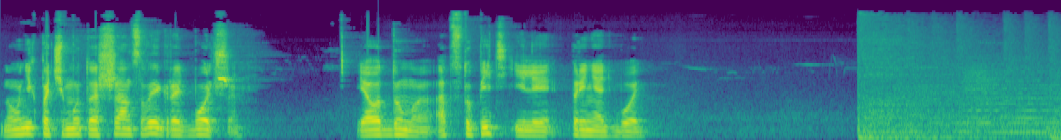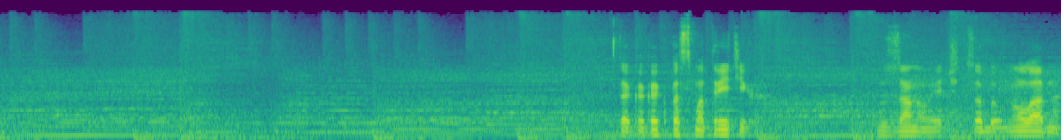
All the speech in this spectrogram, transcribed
Но у них почему-то шанс выиграть больше. Я вот думаю, отступить или принять бой. Так, а как посмотреть их? Заново я что-то забыл. Ну ладно.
